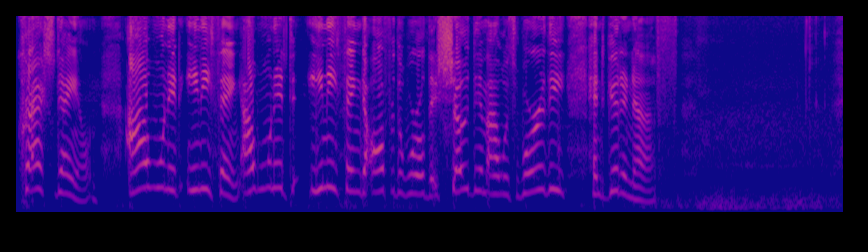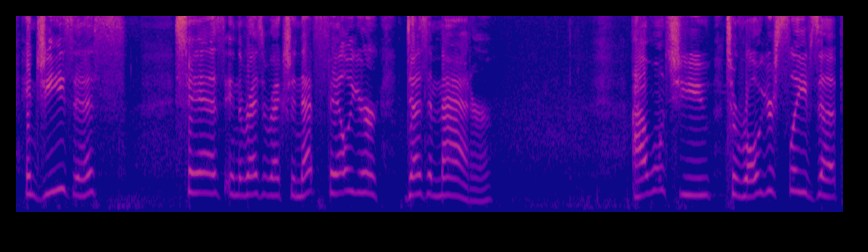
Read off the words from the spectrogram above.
crashed down, I wanted anything. I wanted anything to offer the world that showed them I was worthy and good enough. And Jesus says in the resurrection that failure doesn't matter I want you to roll your sleeves up.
